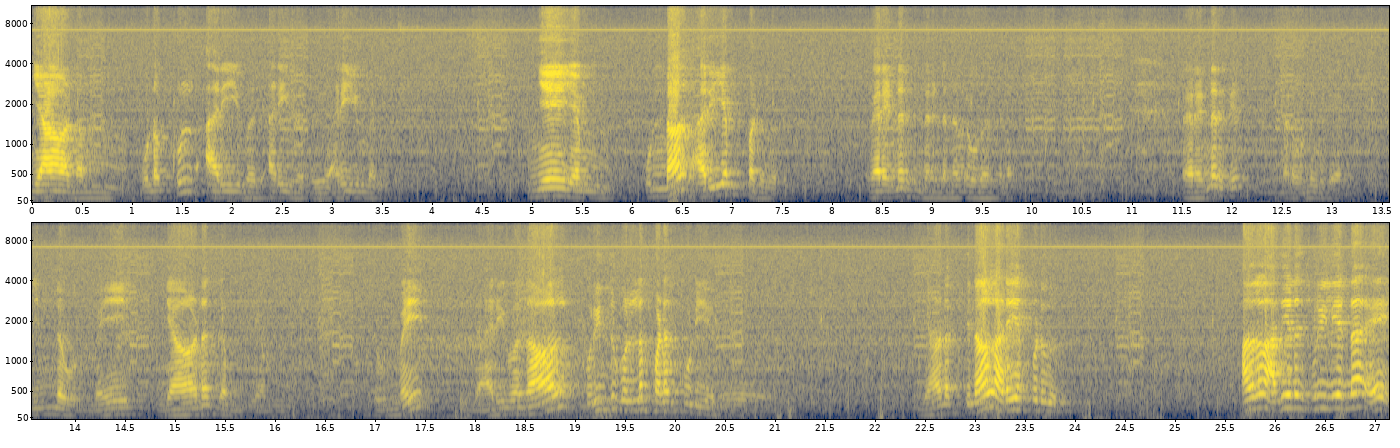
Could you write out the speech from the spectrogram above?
ஞானம் உனக்குள் அறிவது அறிவது அறியும் அறிவு ஞேயம் உன்னால் அறியப்படுவது. வேற என்ன இருக்கு இந்த ரெண்டு தவிர உலகத்துல? வேற என்ன இருக்கு? வேற ஒண்ணும் கிடையாது. இந்த உண்மை ஞான கம்யம் இந்த உண்மை இந்த அறிவதால் புரிந்து கொள்ளப்படக்கூடியது. ஞானத்தினால் அடையப்படுவது. அதனால அது எனக்கு புரியலையேன்னா ஏய்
